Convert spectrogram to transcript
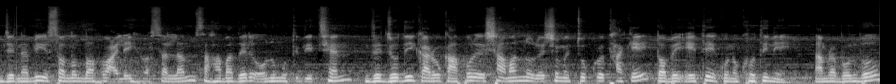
যে নবী সাল্লাহ আলহিহাসাল্লাম সাহাবাদের অনুমতি দিচ্ছেন যে যদি কারও কাপড়ে সামান্য রেশমের টুকরো থাকে, তবে এতে কোনো ক্ষতি নেই। আমরা বলব,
